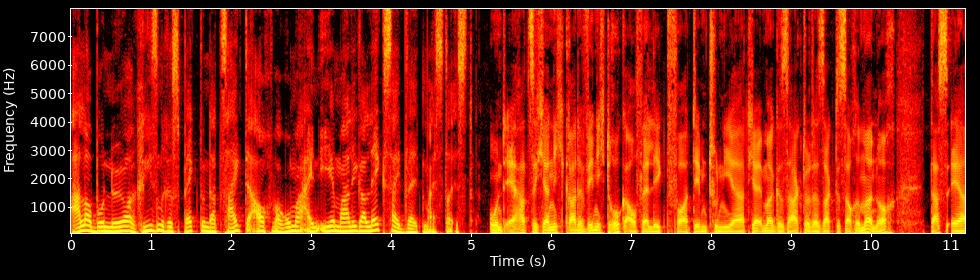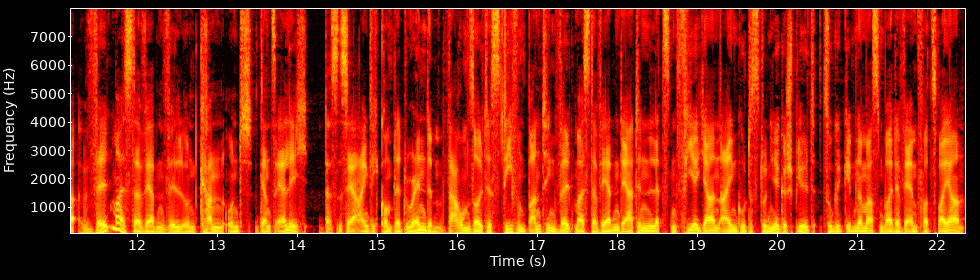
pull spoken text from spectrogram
la Bonheur, Riesenrespekt. Und da zeigt er auch, warum er ein ehemaliger Lakeside-Weltmeister ist. Und er hat sich ja nicht gerade wenig Druck auferlegt vor dem Turnier. Er hat ja immer gesagt oder sagt es auch immer noch, dass er Weltmeister werden will und kann. Und ganz ehrlich, das ist ja eigentlich komplett random. Warum sollte Stephen Bunting Weltmeister werden? Der hat in den letzten vier Jahren ein gutes Turnier gespielt, zugegebenermaßen bei der WM vor zwei Jahren.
